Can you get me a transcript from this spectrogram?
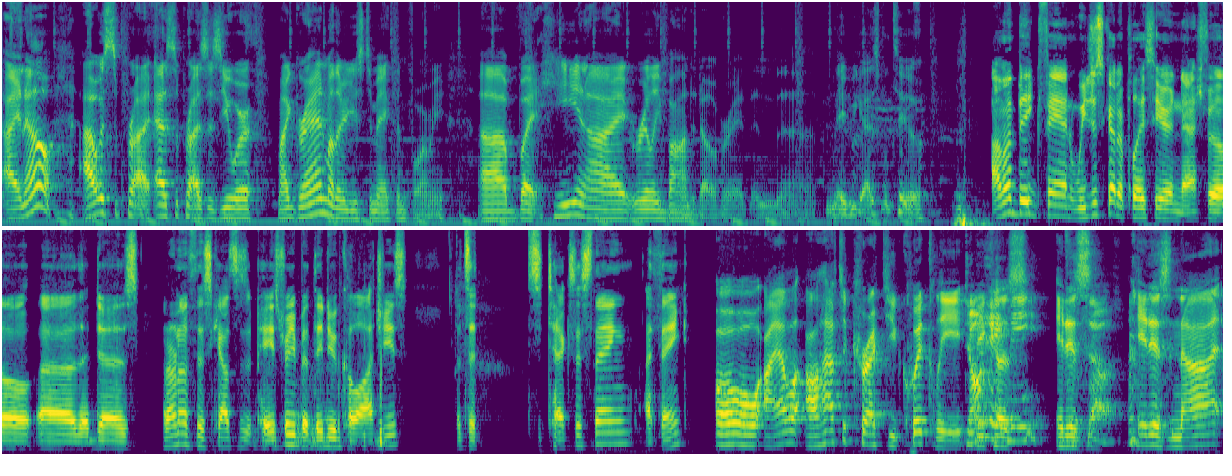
I know. I was surprised, as surprised as you were. My grandmother used to make them for me, uh, but he and I really bonded over it, and uh, maybe you guys will too. I'm a big fan. We just got a place here in Nashville uh, that does. I don't know if this counts as a pastry, but they do kolaches. It's a it's a Texas thing, I think. Oh, I'll I'll have to correct you quickly Don't hate because me. it is it is not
